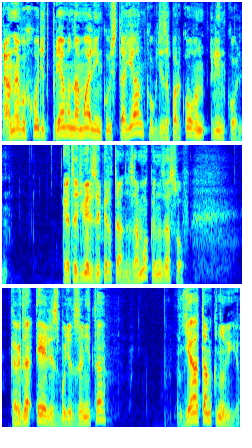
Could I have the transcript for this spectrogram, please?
Она выходит прямо на маленькую стоянку, где запаркован Линкольн. Эта дверь заперта на замок и на засов. Когда Элис будет занята, я отомкну ее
